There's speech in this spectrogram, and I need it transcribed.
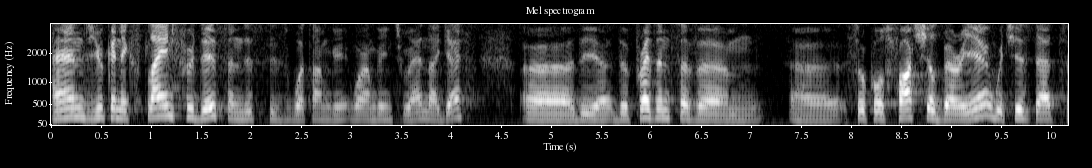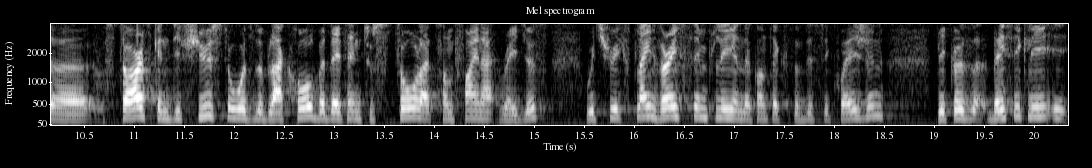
And you can explain through this, and this is what I'm where I'm going to end, I guess, uh, the, uh, the presence of um, uh, so-called Schwarzschild barrier, which is that uh, stars can diffuse towards the black hole, but they tend to stall at some finite radius, which you explain very simply in the context of this equation, because basically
